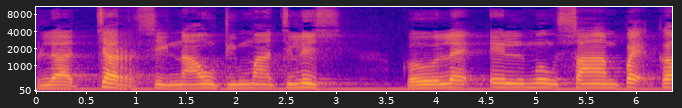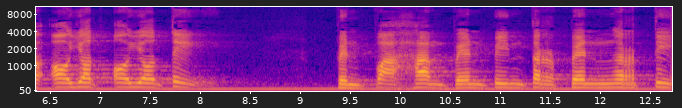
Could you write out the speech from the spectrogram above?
belajar sinau di majelis golek ilmu sampai ke oyot-oyote. Ben paham ben pinter ben ngerti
